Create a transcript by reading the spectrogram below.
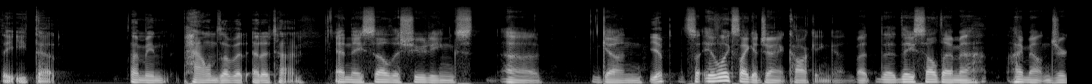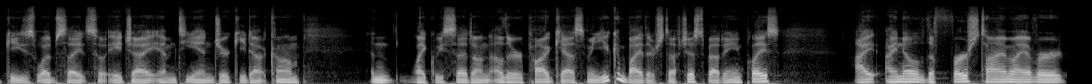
They eat that. I mean, pounds of it at a time. And they sell the shooting uh, gun. Yep. So it looks like a giant caulking gun, but the, they sell them Hi Mountain Jerky's website. So H-I-M-T-N jerky.com. And like we said on other podcasts, I mean, you can buy their stuff just about any place. I, I know the first time I ever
